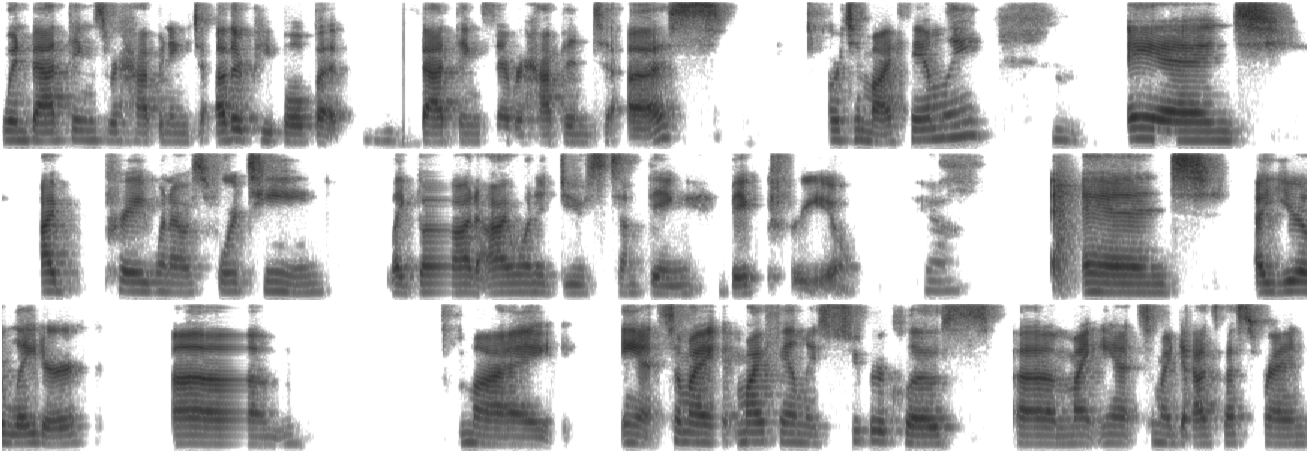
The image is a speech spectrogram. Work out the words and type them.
when bad things were happening to other people, but bad things never happened to us or to my family. Mm. And I prayed when I was 14, like, God, I want to do something big for you. Yeah. And a year later, um, my aunt, so my, my family's super close. Um, my aunt, so my dad's best friend,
